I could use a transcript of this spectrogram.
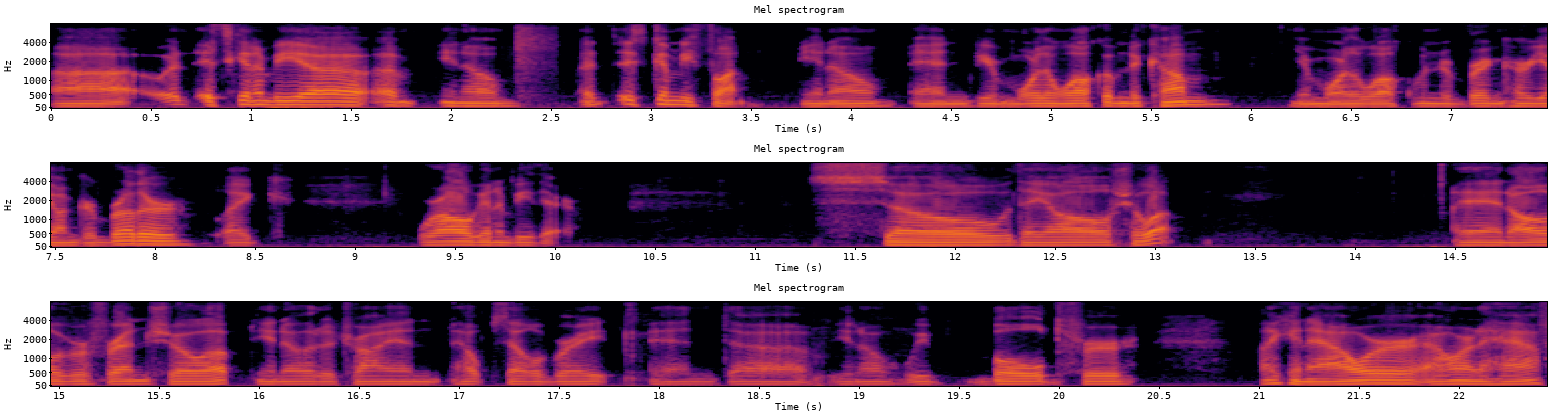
Uh, it's gonna be a, a you know it's gonna be fun. You know, and you're more than welcome to come. You're more than welcome to bring her younger brother. Like we're all gonna be there. So they all show up and all of her friends show up, you know, to try and help celebrate. And uh, you know, we bowled for like an hour, hour and a half.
